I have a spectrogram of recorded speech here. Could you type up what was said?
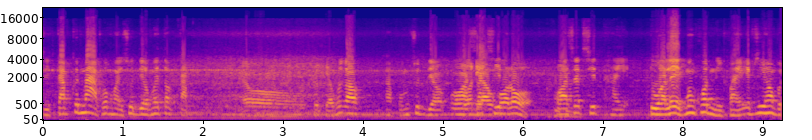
สิกลับขึ้นมาผมให้ชุดเดียวไม่ต้องกลับ โอ้ชุดเดียวเพื่อเราครับ ผมชุดเดียวเพราะตัวเดียวศักดิ์สิทโคธิ์โล พอเซ็กซิตให้ตัวเลขมงคลนี่ไปเอฟซีห้องไป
